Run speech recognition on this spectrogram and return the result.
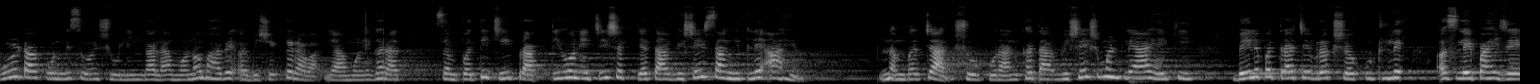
गूळ टाकून मिसळून शिवलिंगाला मनोभावे अभिषेक करावा. यामुळे घरात संपत्तीची प्राप्ती होण्याची शक्यता विशेष सांगितले आहे. नंबर चार शिवपुराण कथा विशेष म्हटले आहे की बेलपत्राचे वृक्ष कुठले असले पाहिजे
